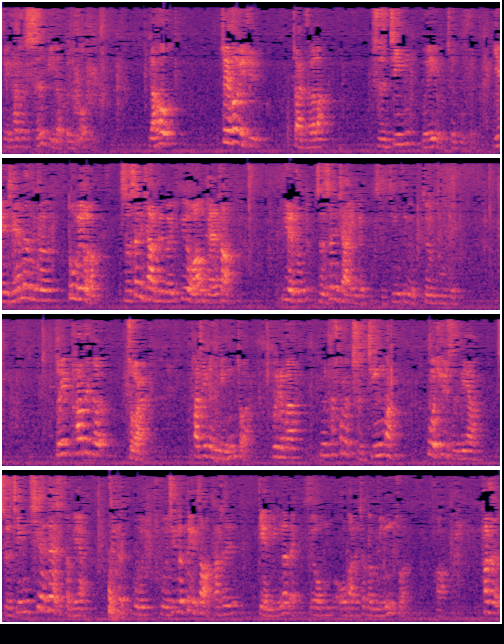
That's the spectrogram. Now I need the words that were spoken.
所以它是实笔的回溯，然后最后一句转折了，至今唯有这部分，眼前的这个都没有了，只剩下这个越王台上，越中只剩下一个纸巾这个这个部分，所以它这个转，它是一个明转，为什么？因为他说的纸巾嘛，过去是这样，纸巾现在是怎么样？这个古古今的对照，它是点明了的，所以我们我把它叫做明转啊。它是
